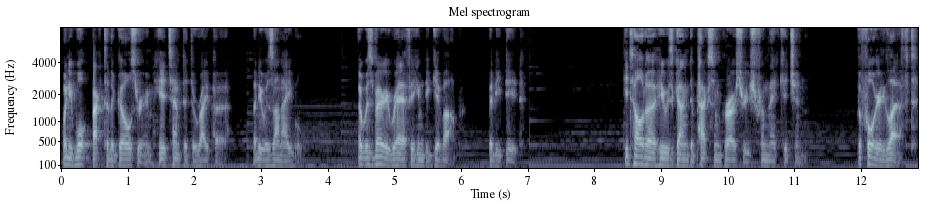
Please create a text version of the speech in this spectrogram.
When he walked back to the girl's room, he attempted to rape her, but he was unable. It was very rare for him to give up, but he did. He told her he was going to pack some groceries from their kitchen. Before he left,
